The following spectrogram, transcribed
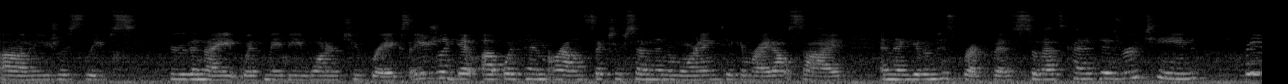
Um, he usually sleeps through the night with maybe one or two breaks. I usually get up with him around six or seven in the morning, take him right outside, and then give him his breakfast. So that's kind of his routine. Are you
